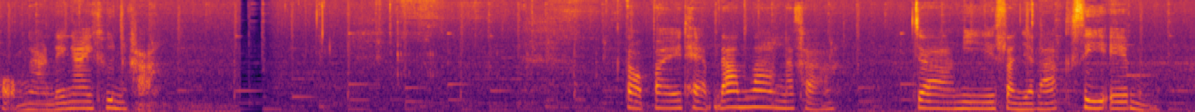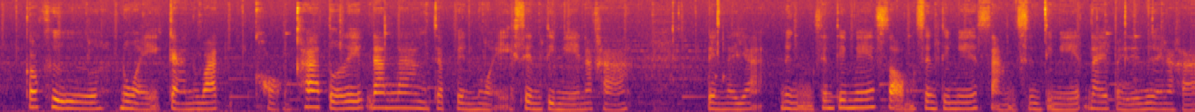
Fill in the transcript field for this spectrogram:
ของงานได้ง่ายขึ้นค่ะ ต่อไปแถบด้านล่างนะคะ จะมีสัญลักษณ์ cm ก็คือหน่วยการวัดของค่าตัวเลขด้านล่างจะเป็นหน่วยเซนติเมตรนะคะ เป็นระยะ1เซนติเมตร2เซนติเมตร3เซนติเมตรไล่ไปเรื่อยๆนะคะ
